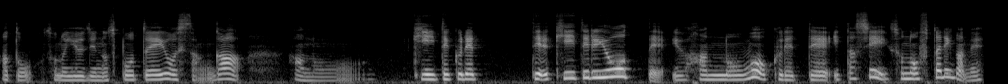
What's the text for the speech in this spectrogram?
あとその友人のスポーツ栄養士さんが、あのー聞いてくれてて聞いてるよっていう反応をくれていたしその2人がね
